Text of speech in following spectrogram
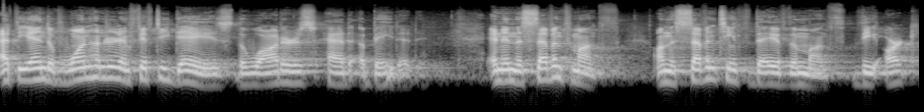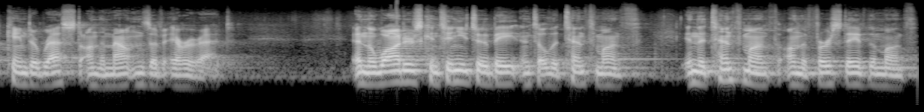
At the end of 150 days, the waters had abated. And in the seventh month, On the 17th day of the month, the ark came to rest on the mountains of Ararat. And the waters continued to abate until the 10th month. In the 10th month, on the first day of the month,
